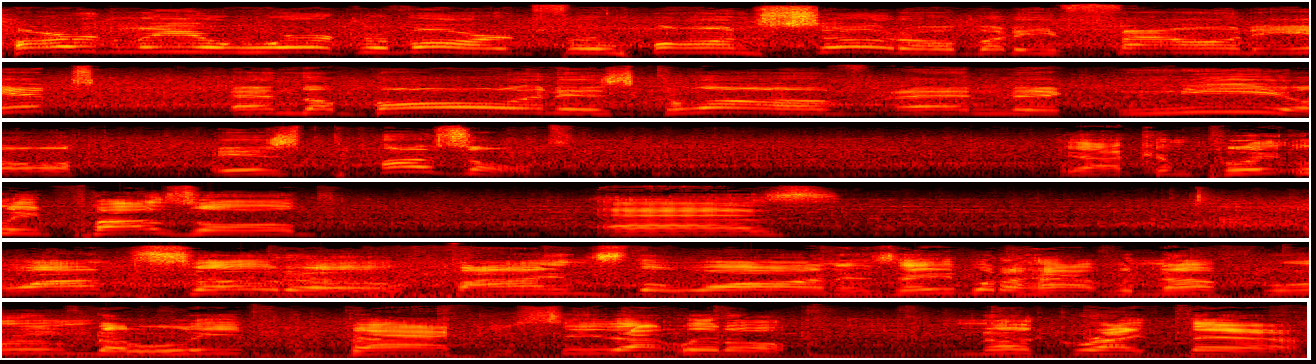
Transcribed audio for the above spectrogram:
Hardly a work of art for Juan Soto, but he found it and the ball in his glove, and McNeil is puzzled. Yeah, completely puzzled as Juan Soto finds the wall and is able to have enough room to leap back. You see that little nook right there.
